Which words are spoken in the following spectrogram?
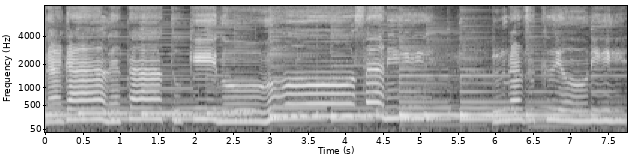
流れた時のさにうなずくように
